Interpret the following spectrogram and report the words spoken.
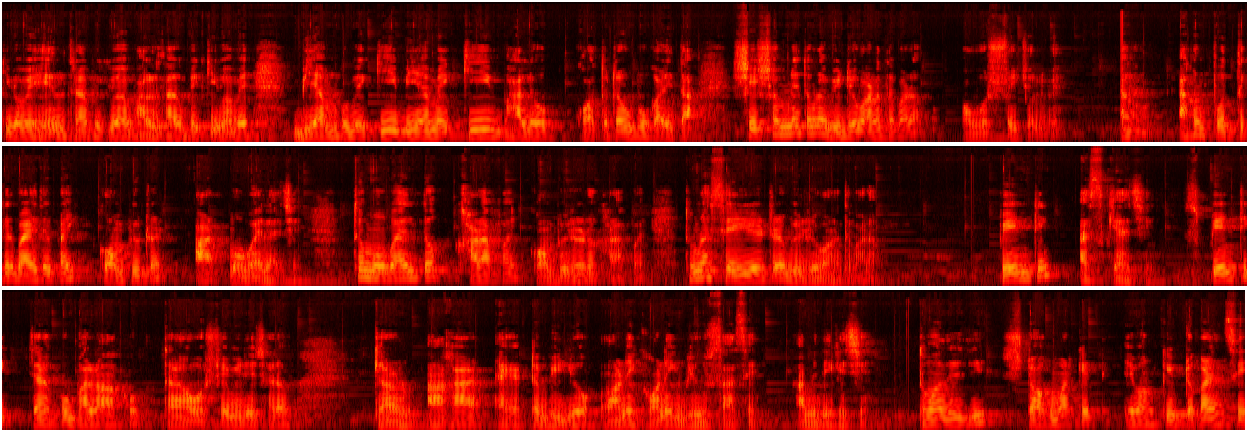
কীভাবে হেলথ রাখবে, কীভাবে ভালো থাকবে, কীভাবে ব্যায়াম করবে, কী ব্যায়ামে কী ভালো, কতটা উপকারিতা সেই সব নিয়ে তোমরা ভিডিও বানাতে পারো, অবশ্যই চলবে। দেখো, এখন প্রত্যেকের বাড়িতে প্রায় কম্পিউটার আর মোবাইল আছে। তো মোবাইল তো খারাপ হয় কম্পিউটারও খারাপ হয়। তোমরা সেই রিলেটেড ভিডিও বানাতে পারো। পেন্টিং আর স্কেচিং পেন্টিং যারা খুব ভালো আঁকো, তারা অবশ্যই ভিডিও ছাড়াও কারণ আঁকার এক একটা ভিডিও অনেক অনেক ভিউস আসে আমি দেখেছি। তোমাদের যদি স্টক মার্কেট এবং ক্রিপ্টোকারেন্সি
